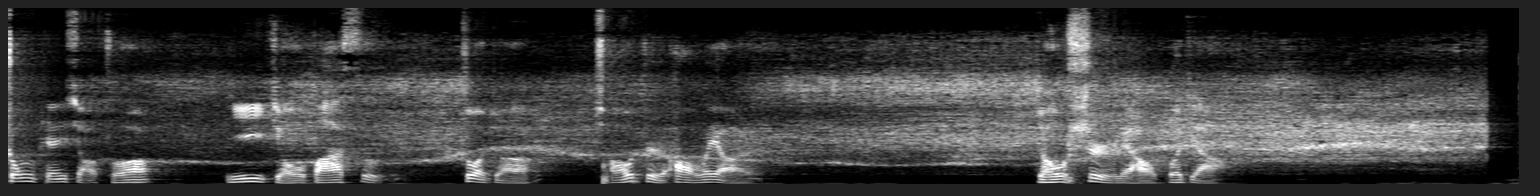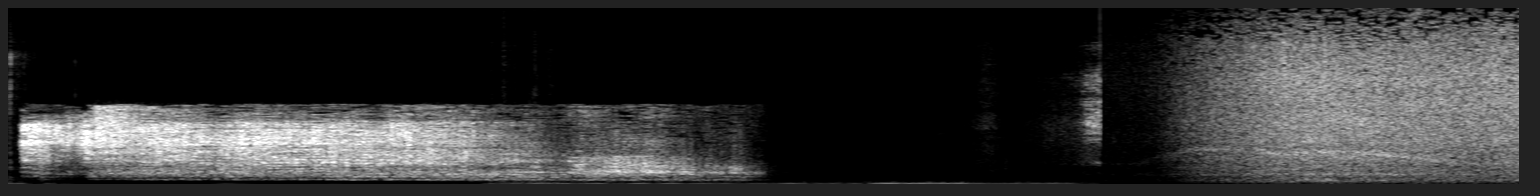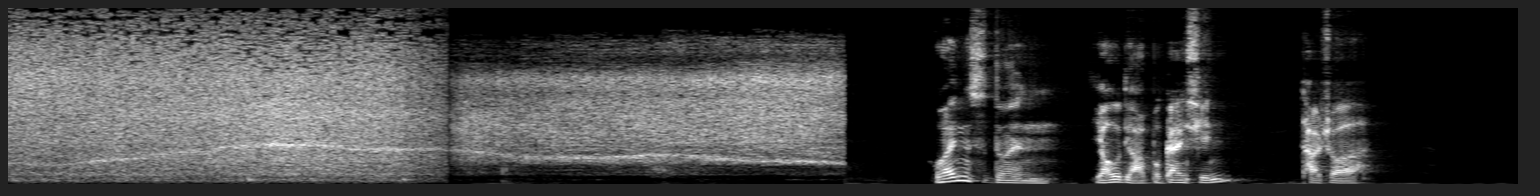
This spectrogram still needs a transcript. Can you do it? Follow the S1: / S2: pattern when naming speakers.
S1: 中篇小说《一九八四》，作者乔治·奥威尔，有事了播讲。温斯顿有点不甘心，他说：“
